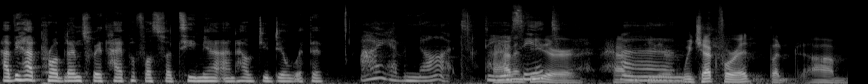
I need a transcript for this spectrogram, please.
have you had problems with hyperphosphatemia, and how do you deal with it? I have not. Do I you haven't see either. it? Haven't either. We check for it, but um,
